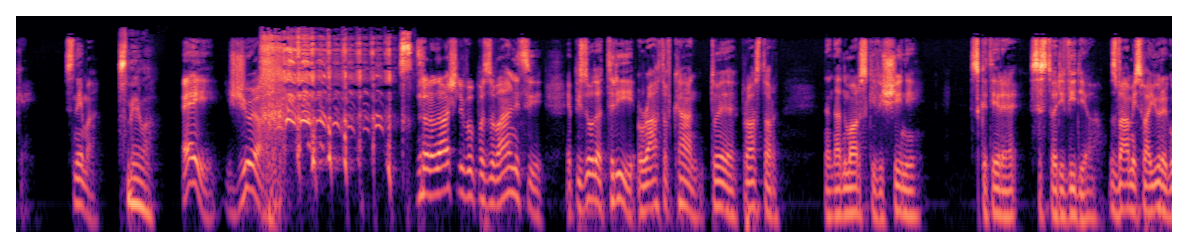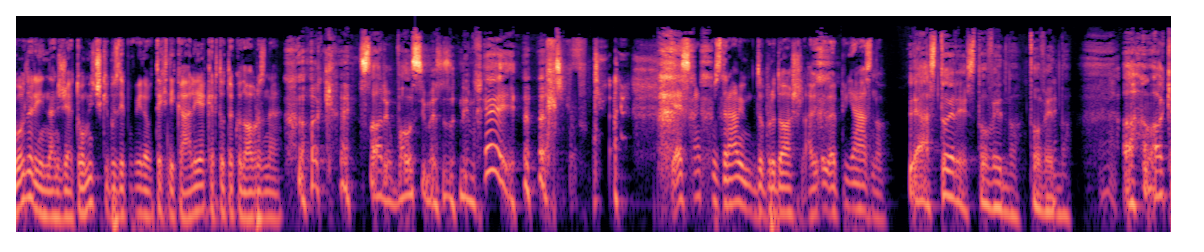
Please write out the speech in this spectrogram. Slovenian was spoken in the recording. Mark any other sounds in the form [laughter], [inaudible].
Ok, snema. Snema. Hej, živijo. Dobrodošli v opazovalnici, epizoda 3, Wrath of Khan. To je prostor na nadmorski višini, z katere se stvari vidijo. Z vami sva Jure Godler in Anže Tomič, ki bo zdaj povedal tehnikalije, ker to tako dobro zna. Ok, sorry, bol si me zanim. Hej! [laughs] Jaz rad pozdravim, dobrodošla, ali prijazno. ja, to je res, to vedno, to vedno. Uh, ok,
